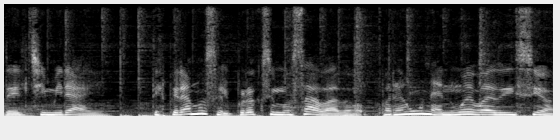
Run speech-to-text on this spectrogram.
del Chimiray. Te esperamos el próximo sábado para una nueva edición.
